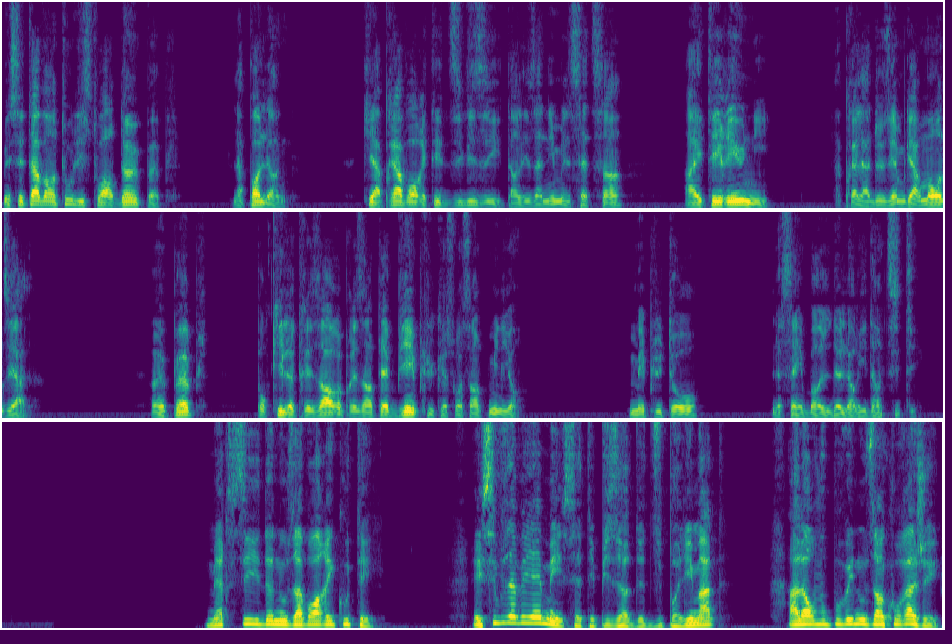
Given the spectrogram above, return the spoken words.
Mais c'est avant tout l'histoire d'un peuple, la Pologne, qui après avoir été divisée dans les années 1700, a été réunie après la Deuxième Guerre mondiale. Un peuple pour qui le trésor représentait bien plus que 60 millions, mais plutôt le symbole de leur identité. Merci de nous avoir écoutés. Et si vous avez aimé cet épisode du Polymath, alors vous pouvez nous encourager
